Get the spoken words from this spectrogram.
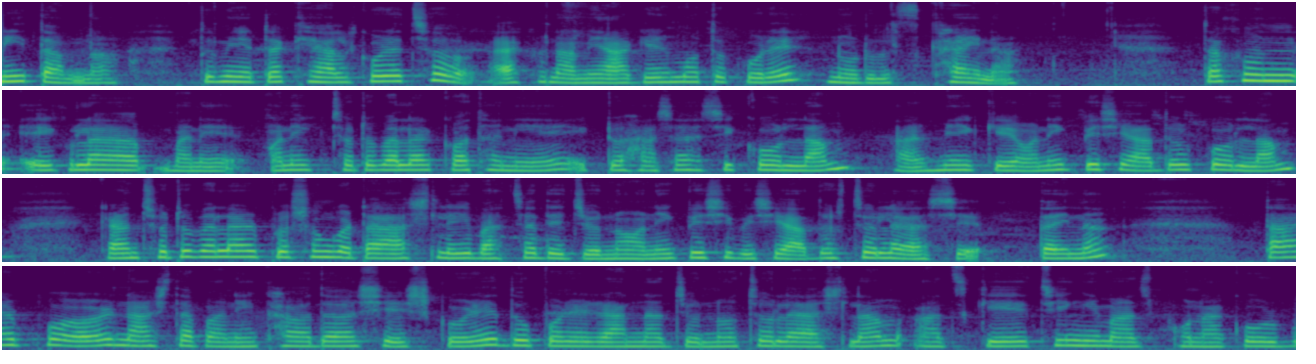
নিতাম না। তুমি এটা খেয়াল করেছ? এখন আমি আগের মতো করে নুডলস খাই না। তখন এগুলা মানে অনেক ছোটোবেলার কথা নিয়ে একটু হাসাহাসি করলাম আর মেয়েকে অনেক বেশি আদর করলাম। কারণ ছোটোবেলার প্রসঙ্গটা আসলেই বাচ্চাদের জন্য অনেক বেশি বেশি আদর চলে আসে, তাই না? তারপর নাস্তা পানি খাওয়া দাওয়া শেষ করে দুপুরে রান্নার জন্য চলে আসলাম। আজকে চিংড়ি মাছ ভুনা করব।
